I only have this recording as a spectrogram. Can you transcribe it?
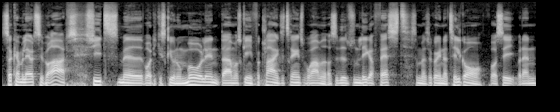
så kan man lave et separat sheets, med, hvor de kan skrive nogle mål ind, der er måske en forklaring til træningsprogrammet, og så videre, ligger fast, så man så går ind og tilgår, for at se, hvordan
